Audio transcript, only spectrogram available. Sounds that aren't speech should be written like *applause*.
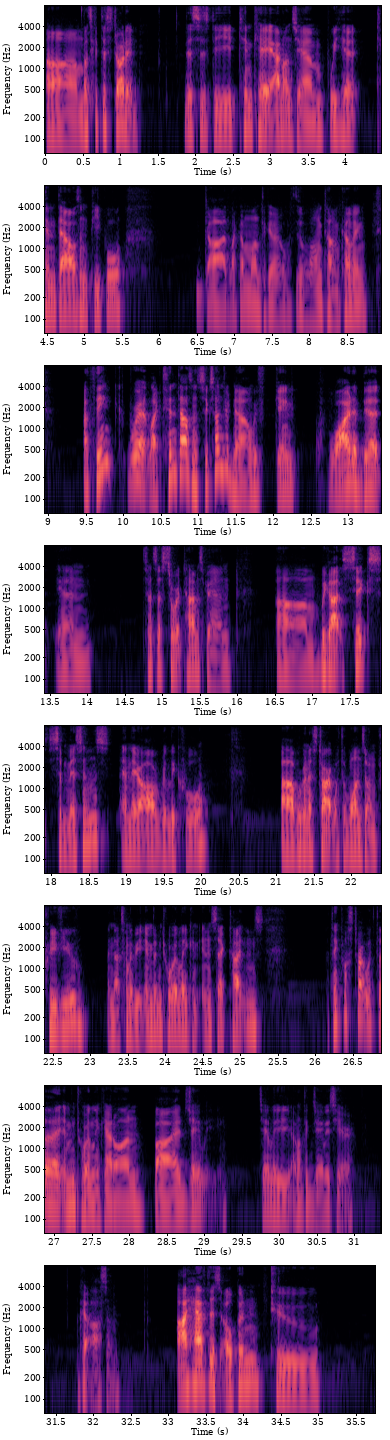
Um, let's get this started. This is the 10K add-on jam. We hit 10,000 people. God, like a month ago. This is a long time coming. I think we're at like 10,600 now. We've gained quite a bit in such a short time span. Um, we got six submissions, and they are all really cool. Uh, we're going to start with the ones on preview, and that's going to be Inventory Link and Insect Titans. I think we'll start with the Inventory Link add-on by Jaylee. Jaylee, I don't think Jaylee's here. Okay, awesome. I have this open to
